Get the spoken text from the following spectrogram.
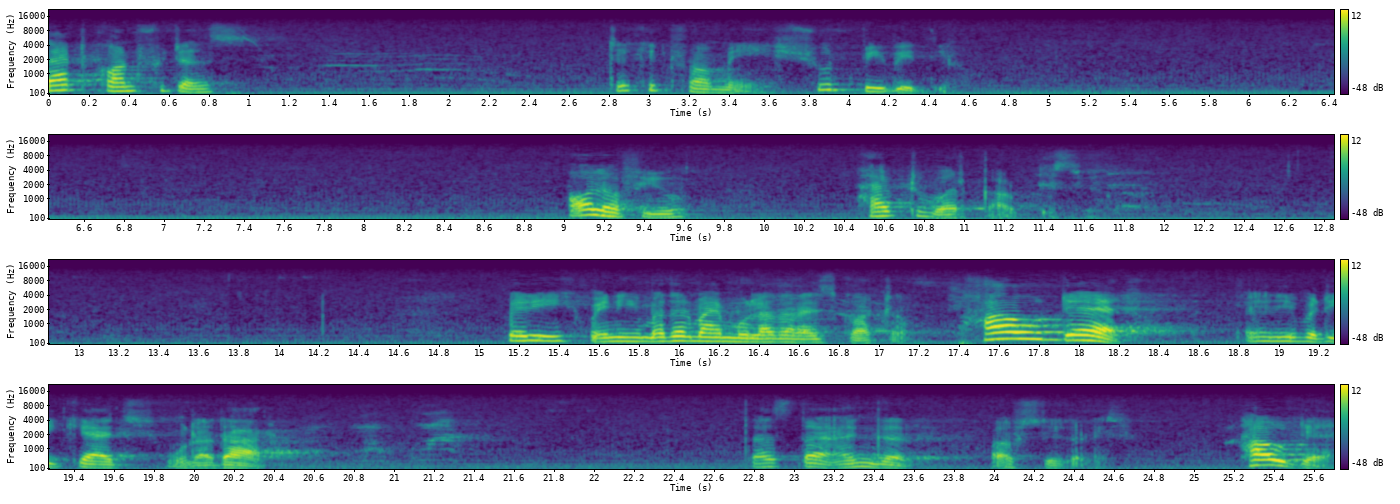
That confidence, take it from me, should be with you. all of you have to work out this way. Very many Mother my Muladhara has got up. How dare anybody catch Muladhara? That's the anger of Sri. How dare?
